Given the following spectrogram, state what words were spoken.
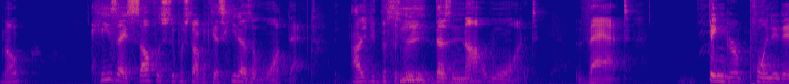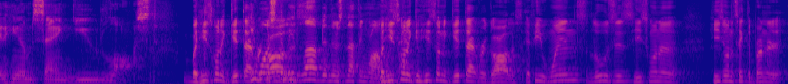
No, He's a selfless superstar because he doesn't want that. I disagree. He does not want that finger pointed at him saying you lost. but he's going to get that He wants to be loved, and there's nothing wrong. But with he's that. going to get he's going to get that regardless. If he wins, loses, he's going to he's going to take the it.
